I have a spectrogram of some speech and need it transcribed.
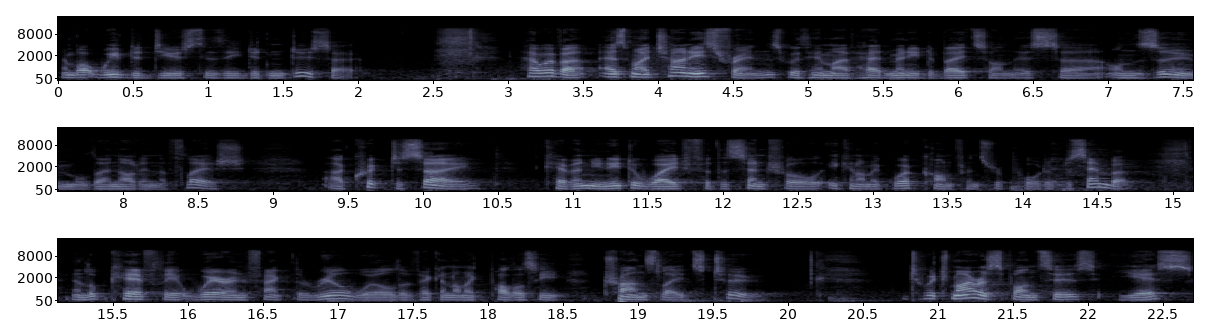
and what we've deduced is he didn't do so. However, as my Chinese friends, with whom I've had many debates on this uh, on Zoom, although not in the flesh, are quick to say, Kevin, you need to wait for the Central Economic Work Conference report of December and look carefully at where, in fact, the real world of economic policy translates to. To which my response is, yes,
